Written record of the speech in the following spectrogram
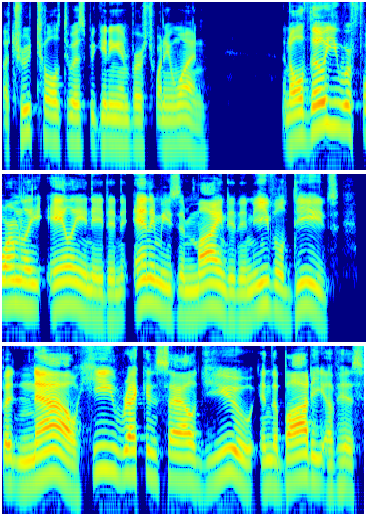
A truth told to us beginning in verse 21. And although you were formerly alienated and enemies in mind and in evil deeds, but now he reconciled you in the body of his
